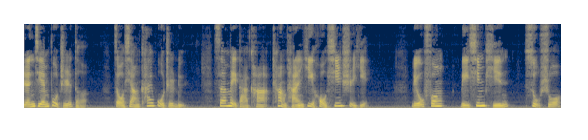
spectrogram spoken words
人间不值得，走向开悟之旅。三位大咖畅谈疫后新事业。刘峰、李新平诉说。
